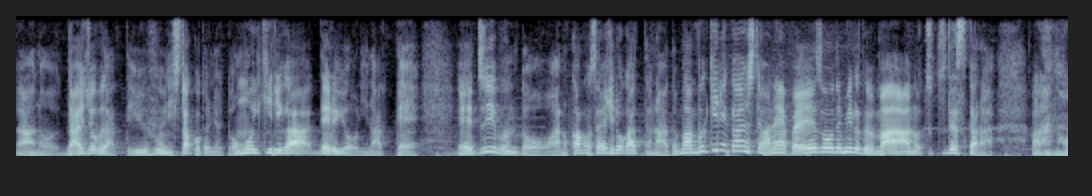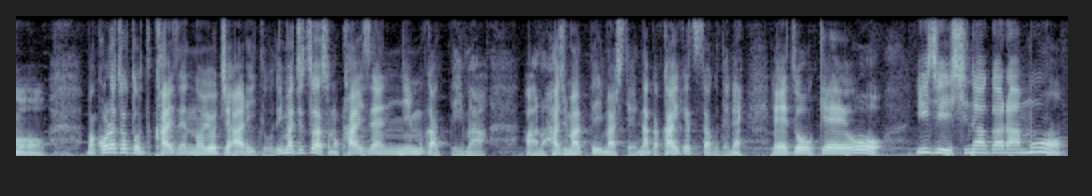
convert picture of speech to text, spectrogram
あの大丈夫だっていうふうにしたことによって思い切りが出るようになって、えー、随分とあの可能性は広がったなと、まあ、武器に関してはねやっぱ映像で見るとまああの筒ですからあの、まあ、これはちょっと改善の余地ありってことで今実はその改善に向かって今あの始まっていましてなんか解決策でね、えー、造形を維持しながらも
